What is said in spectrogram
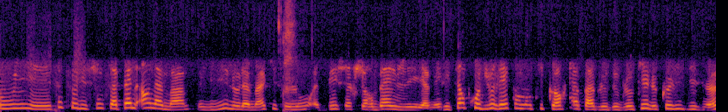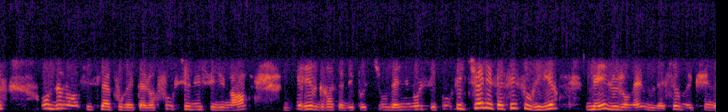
Oui, et cette solution s'appelle un lama. Oui, le lama qui, selon des chercheurs belges et américains, produirait un anticorps capable de bloquer le Covid-19. On se demande si cela pourrait alors fonctionner chez l'humain. Guérir grâce à des potions d'animaux, c'est conceptuel et ça fait sourire. Mais le journal nous affirme qu'une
